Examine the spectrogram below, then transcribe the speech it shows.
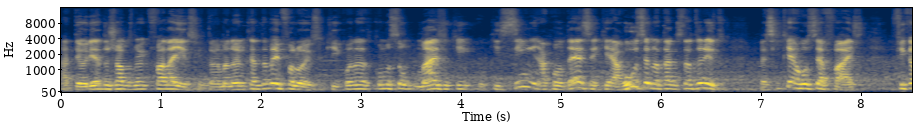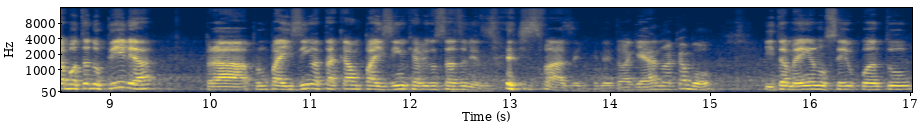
a teoria dos jogos meio que fala isso. Então Emmanuel Kant também falou isso, que quando como são mais do que o que sim acontece é que a Rússia não ataca os Estados Unidos. Mas o que, que a Rússia faz? Fica botando pilha para um paizinho atacar um paizinho que é amigo dos Estados Unidos. Eles fazem, entendeu? Então a guerra não acabou. E também eu não sei o quanto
